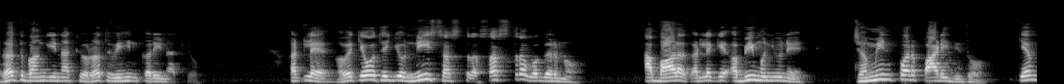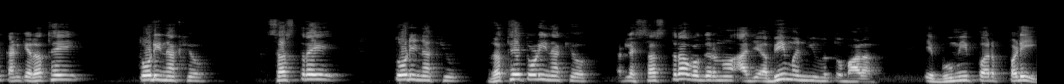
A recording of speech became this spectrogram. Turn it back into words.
રથ ભાંગી નાખ્યો, રથ વિહીન કરી નાખ્યો. એટલે હવે કેવો થઈ ગયો? નિશસ્ત્ર, શસ્ત્ર વગરનો આ બાળક, એટલે કે અભિમન્યુને જમીન પર પાડી દીધો. કેમ? કારણ કે રથે તોડી નાખ્યો. શસ્ત્રે તોડી નાખ્યું. રથે તોડી નાખ્યો. એટલે શસ્ત્ર વગરનો આ જે અભિમન્યુ હતો બાળક, એ ભૂમિ પર પડી,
